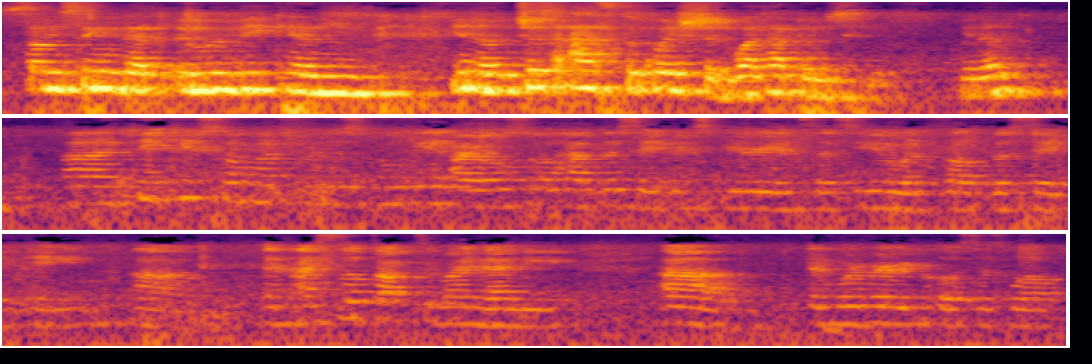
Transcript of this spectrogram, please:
something that a movie can, you know, just ask the question, what happens here, you know? Uh, thank you so much for this movie. I also have the same experience as you and felt the same pain. Um, and I still talk to my nanny, um, and we're very close as well.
